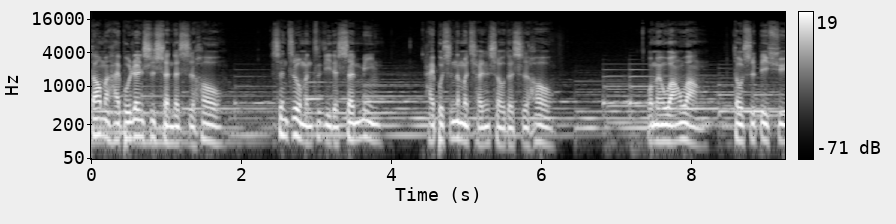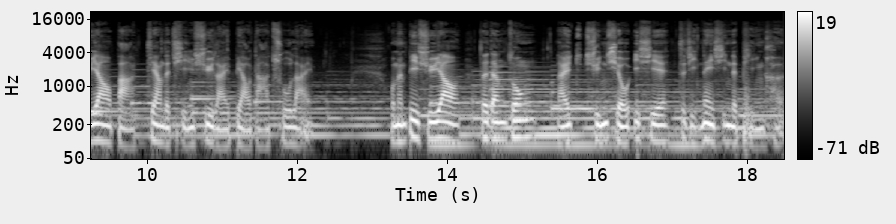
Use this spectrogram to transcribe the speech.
当我们还不认识神的时候，甚至我们自己的生命还不是那么成熟的时候，我们往往都是必须要把这样的情绪来表达出来。我们必须要在当中来寻求一些自己内心的平衡，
